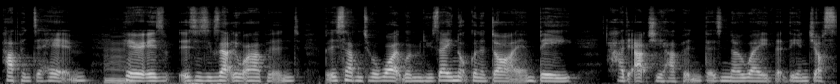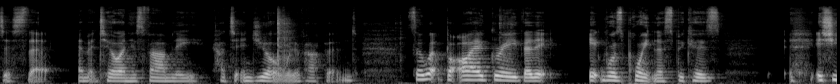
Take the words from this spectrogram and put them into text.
happened to him. Here it is this is exactly what happened. But this happened to a white woman who's a not going to die and b had it actually happened there's no way that the injustice that emmett till and his family had to endure would have happened so but i agree that it it was pointless because is she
